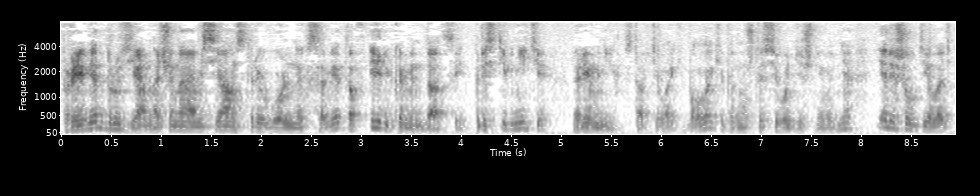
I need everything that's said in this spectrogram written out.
Привет, друзья! Начинаем сеанс треугольных советов и рекомендаций. Пристегните ремни, ставьте лайки, баллайки, потому что с сегодняшнего дня я решил делать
